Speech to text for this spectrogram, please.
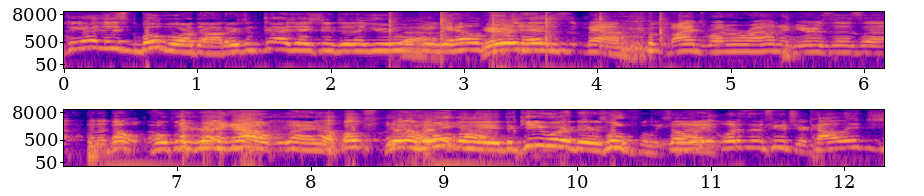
congratulations to both of our daughters, and congratulations to you getting your health Yours checked. is, yeah, mine's running around, and yours is uh, an adult. hopefully running out. Like, Hopefully Well, running hopefully, out. the key word there is hopefully. So what Like, is, what is in the future? College?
